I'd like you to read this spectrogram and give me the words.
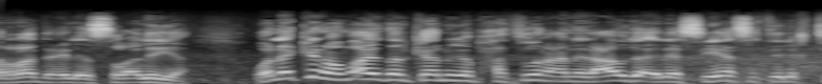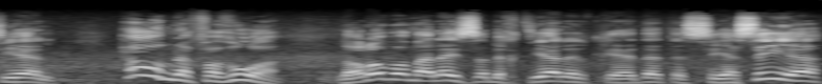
الردع الإسرائيلية. ولكنهم أيضا كانوا يبحثون عن العودة إلى سياسة الاغتيال. هم نفذوها لربما ليس باغتيال القيادات السياسية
